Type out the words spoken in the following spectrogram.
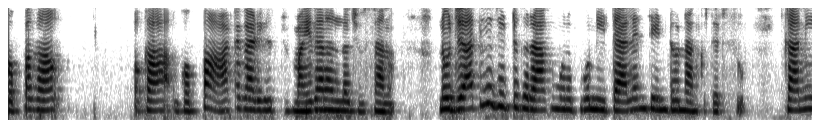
గొప్పగా ఒక గొప్ప ఆటగాడిగా మైదానంలో చూశాను. నువ్వు జాతీయ జట్టుకు రాకమునుపు నీ టాలెంట్ ఏంటో నాకు తెలుసు. కానీ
